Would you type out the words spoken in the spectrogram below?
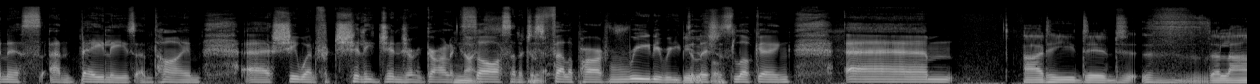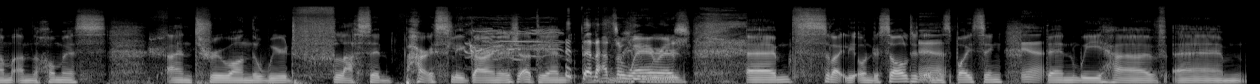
Guinness and Bailey's and thyme. Uh, she went for chili ginger and garlic Nice. sauce, and it just Yeah. fell apart. Really, really Beautiful. delicious looking. Um, Addy did the lamb and the hummus and threw on the weird flaccid parsley garnish at the end. Then had to wear it. Um, slightly undersalted in the spicing. Yeah. Then we have um,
